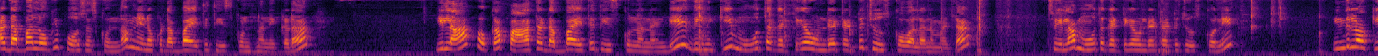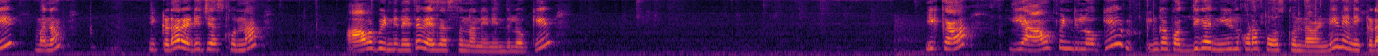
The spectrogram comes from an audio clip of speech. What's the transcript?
ఆ డబ్బాలోకి పోసేసుకుందాం. నేను ఒక డబ్బా అయితే తీసుకుంటున్నాను ఇక్కడ. ఇలా ఒక పాత డబ్బా అయితే తీసుకున్నానండి. దీనికి మూత గట్టిగా ఉండేటట్టు చూసుకోవాలన్నమాట. సో ఇలా మూత గట్టిగా ఉండేటట్టు చూసుకొని ఇందులోకి మనం ఇక్కడ రెడీ చేసుకున్న ఆవపిండిని అయితే వేసేస్తున్నాను నేను ఇందులోకి. ఇక ఈ ఆవపిండిలోకి ఇంకా కొద్దిగా నీళ్ళు కూడా పోసుకుందామండి. నేను ఇక్కడ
